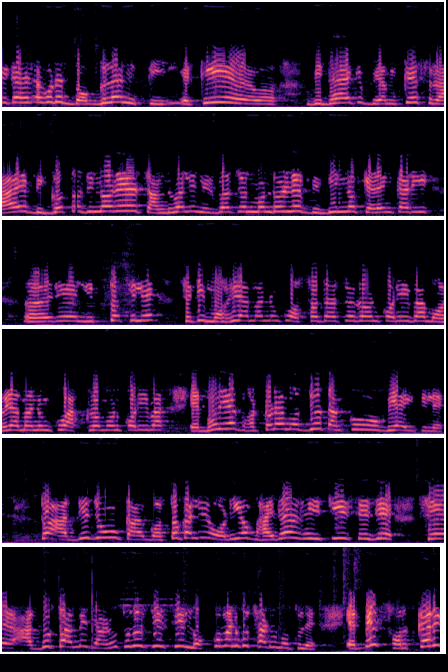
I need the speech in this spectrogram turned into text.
ଏଇଟା ହେଲା ଗୋଟେ ଦଗଲା ନୀତି ଏଠି ବିଧାୟକ ବ୍ୟମକେଶ ରାୟ ବିଗତ ଦିନରେ ଚାନ୍ଦୁଆଲି ନିର୍ବାଚନ ମଣ୍ଡଳୀରେ ବିଭିନ୍ନ କେଳେଙ୍କାରୀ ରେ ଲିପ୍ତ ଥିଲେ ସେଠି ମହିଳାମାନଙ୍କୁ ଅସଦାଚରଣ କରେଇବା ମହିଳାମାନଙ୍କୁ ଆକ୍ରମଣ କରିବା ଏଭଳିଆ ଘଟଣା ମଧ୍ୟ ତାଙ୍କୁ ଭିଆଇଥିଲେ ତ ଆଜି ଯୋଉ ଗତକାଲି ଅଡିଓ ଭାଇରାଲ ହେଇଛି ସେ ଯେ ସେ ଆଗରୁ ତ ଆମେ ଜାଣୁଥିଲୁ ଯେ ସେ ଲୋକମାନଙ୍କୁ ଛାଡୁନଥିଲେ ଏବେ ସରକାରୀ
